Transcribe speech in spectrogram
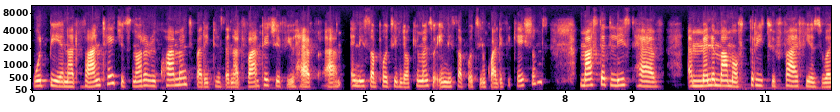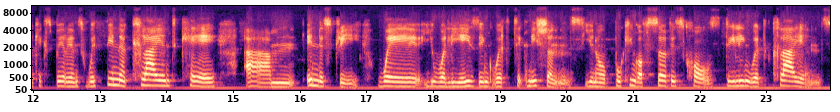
would be an advantage. It's not a requirement, but it is an advantage if you have um, any supporting documents or any supporting qualifications. Must at least have a minimum of three to five years work experience within a client care um, industry where you were liaising with technicians, you know, booking of service calls, dealing with clients,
